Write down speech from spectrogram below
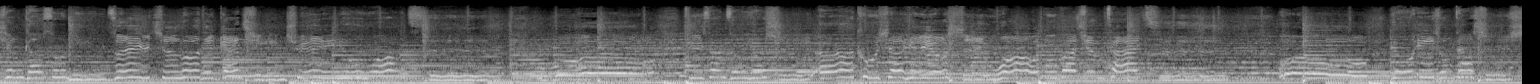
想告诉你，最赤裸的感情却又忘词。哦，沮丧总有时，而哭笑也有时，我不怕潜台词。哦，有一种踏实，是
